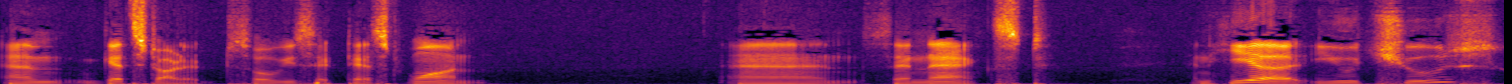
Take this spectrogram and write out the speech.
and get started. So we say test 1 and say next and here you choose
